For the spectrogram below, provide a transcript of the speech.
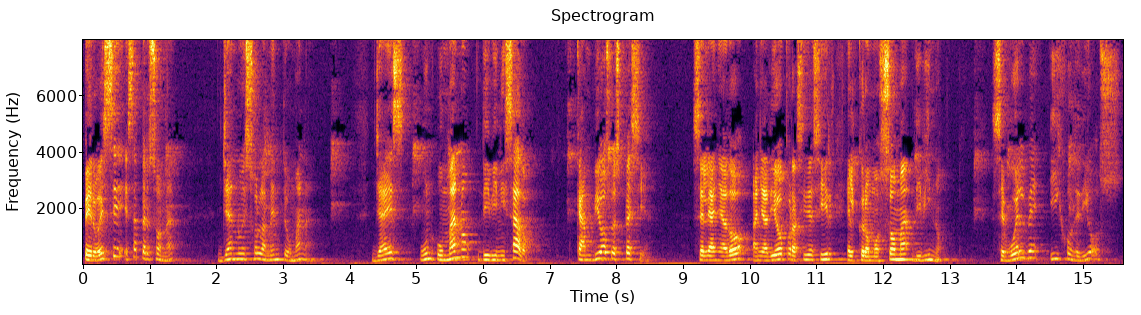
Pero ese, esa persona ya no es solamente humana, ya es un humano divinizado. Cambió su especie. Se le añadió, añadió, por así decir, el cromosoma divino. Se vuelve hijo de Dios,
